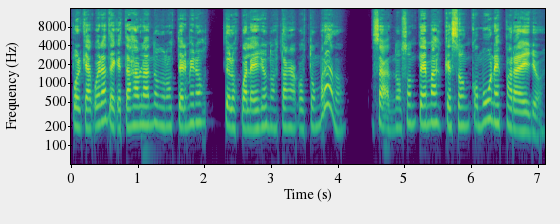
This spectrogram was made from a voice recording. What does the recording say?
porque acuérdate que estás hablando de unos términos de los cuales ellos no están acostumbrados. O sea, no son temas que son comunes para ellos.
